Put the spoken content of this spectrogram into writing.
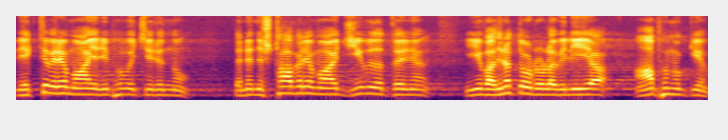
വ്യക്തിപരമായി അനുഭവിച്ചിരുന്നു. തന്റെ നിഷ്ഠാപരമായ ജീവിതത്തിന് ഈ വചനത്തോടുള്ള വലിയ ആഭിമുഖ്യം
